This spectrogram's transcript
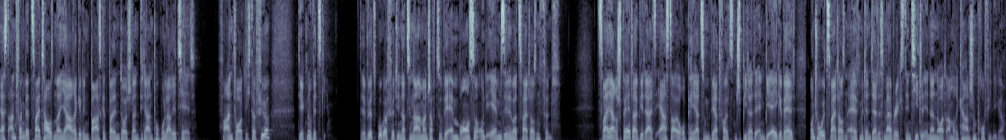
Erst Anfang der 2000er Jahre gewinnt Basketball in Deutschland wieder an Popularität. Verantwortlich dafür Dirk Nowitzki. Der Würzburger führt die Nationalmannschaft zu WM Bronze und EM Silber 2005. Zwei Jahre später wird er als erster Europäer zum wertvollsten Spieler der NBA gewählt und holt 2011 mit den Dallas Mavericks den Titel in der nordamerikanischen Profiliga.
